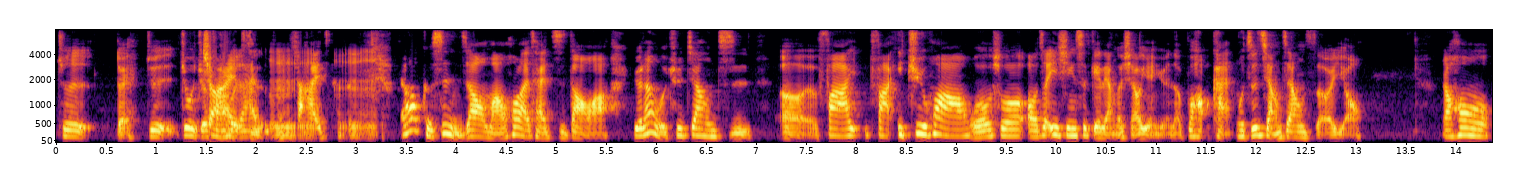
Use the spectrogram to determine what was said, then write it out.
就是对，就是就我觉得发挥的还小孩子。然后可是你知道吗？我后来才知道啊，原来我去这样子。呃，发发一句话哦，我又说哦，这一星是给两个小演员的，不好看。我只是讲这样子而已哦。然后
